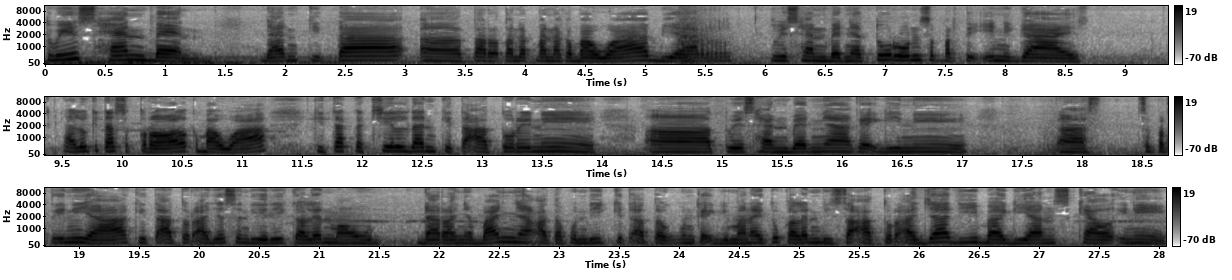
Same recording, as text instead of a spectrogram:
twist handband dan kita uh, taruh tanda panah ke bawah biar twist handbandnya turun seperti ini guys lalu kita scroll ke bawah kita kecil dan kita atur ini uh, twist handbandnya kayak gini. Nah seperti ini ya kita atur aja sendiri kalian mau darahnya banyak ataupun dikit ataupun kayak gimana itu kalian bisa atur aja di bagian scale ini.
